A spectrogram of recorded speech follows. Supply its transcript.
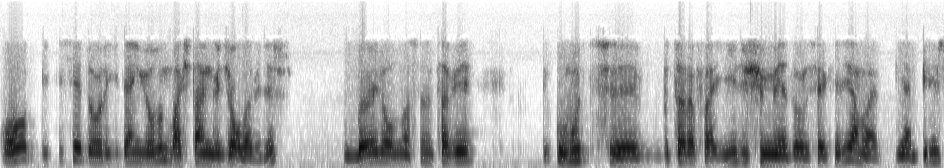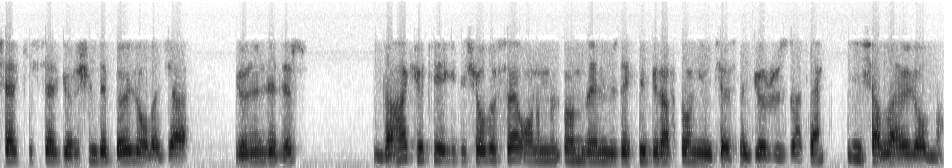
o bitişe doğru giden yolun başlangıcı olabilir. Böyle olmasını tabii umut e, bu tarafa iyi düşünmeye doğru sevk ediyor ama yani bilimsel kişisel görüşümde böyle olacağı yönündedir. Daha kötüye gidiş olursa onun, onu da önümüzdeki bir hafta on gün içerisinde görürüz zaten. İnşallah öyle olmaz.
